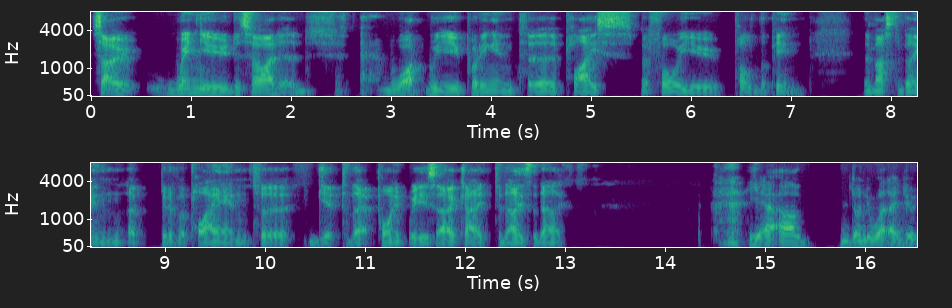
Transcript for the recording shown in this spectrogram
So, when you decided, what were you putting into place before you pulled the pin? There must have been a bit of a plan to get to that point where you say, "Okay, today's the day." Yeah, um, don't do what I do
